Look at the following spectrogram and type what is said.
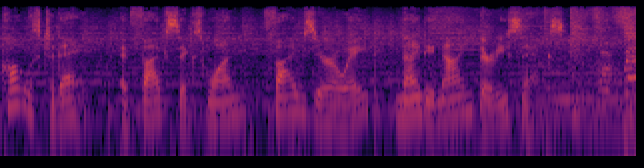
Call us today at 561 508 9936.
